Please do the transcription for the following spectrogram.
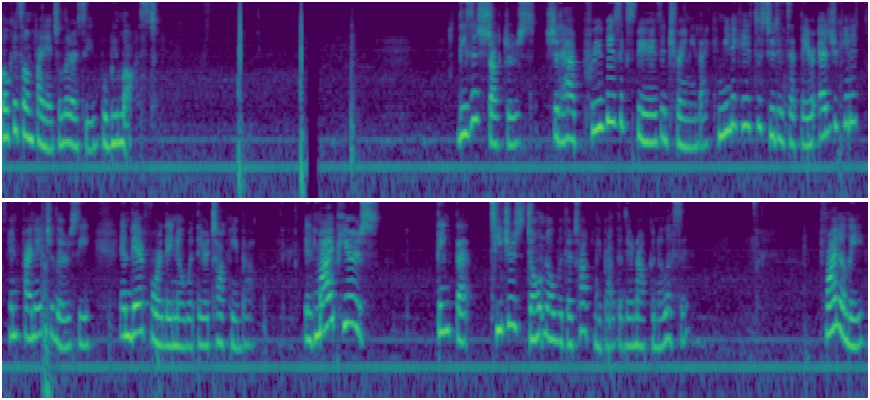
focus on financial literacy will be lost. These instructors should have previous experience and training that communicates to students that they are educated in financial literacy and therefore they know what they are talking about. If my peers think that teachers don't know what they're talking about, then they're not going to listen. Finally,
